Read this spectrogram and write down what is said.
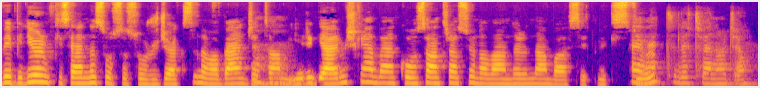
Ve biliyorum ki sen nasıl olsa soracaksın ama bence Hı-hı. tam yeri gelmişken ben konsantrasyon alanlarından bahsetmek istiyorum. Evet lütfen hocam.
